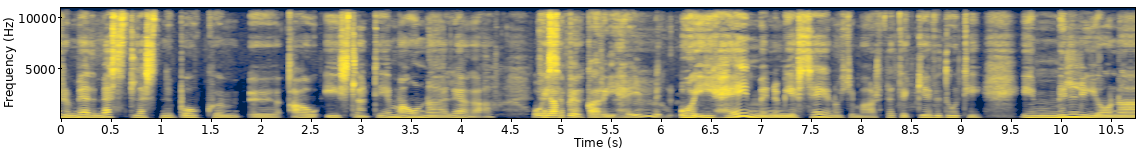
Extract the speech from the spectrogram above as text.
eru með mest lesnu bókum e, á Íslandi mánaðalega og jáfnveg bara í heiminum. Og í heiminum, ég segi nú ekki margt þetta er gefið út í, í miljóna,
